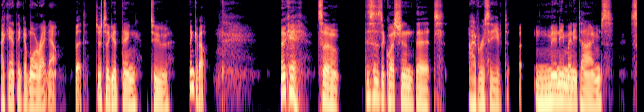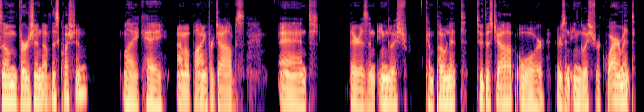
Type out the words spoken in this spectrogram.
I can't think of more right now, but just a good thing to think about. Okay, so this is a question that I've received uh, many, many times some version of this question. Like, hey, I'm applying for jobs and there is an English component to this job or there's an English requirement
